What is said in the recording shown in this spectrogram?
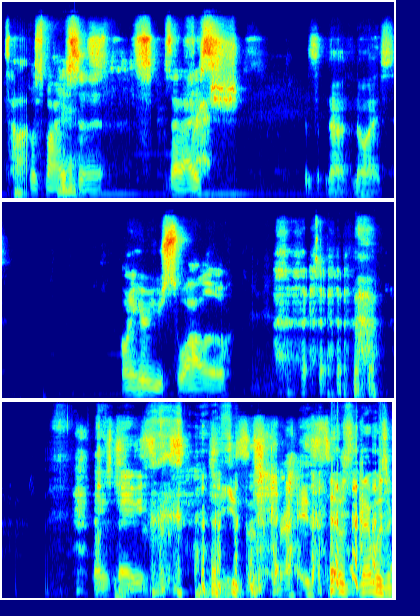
It's hot. What's my ice in it? It's Is that ice? Is it, no, no ice. I want to hear you swallow. Thanks, baby. Jesus Christ. that was that was a,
